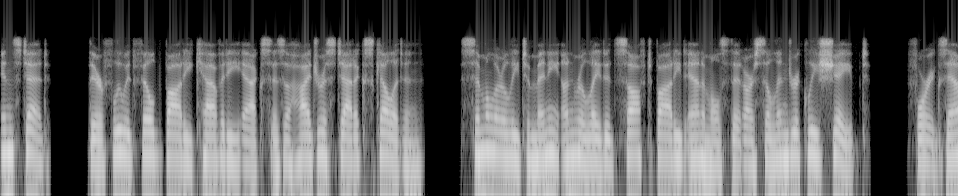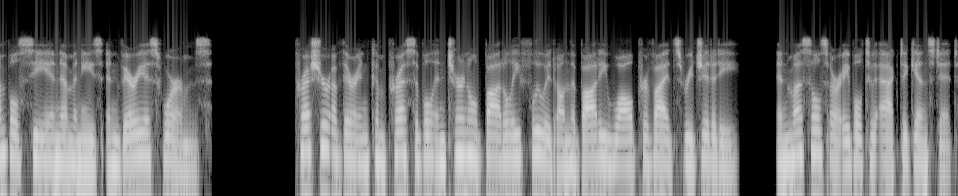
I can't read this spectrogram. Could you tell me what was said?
Instead, their fluid-filled body cavity acts as a hydrostatic skeleton, similarly to many unrelated soft-bodied animals that are cylindrically shaped, for example sea anemones and various worms. Pressure of their incompressible internal bodily fluid on the body wall provides rigidity, and muscles are able to act against it.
